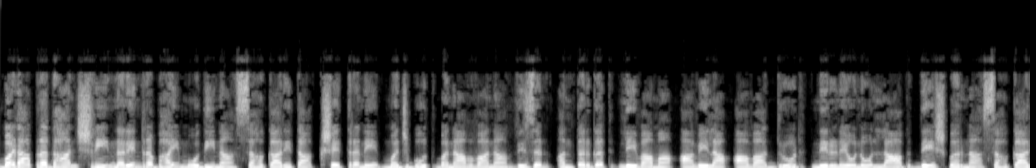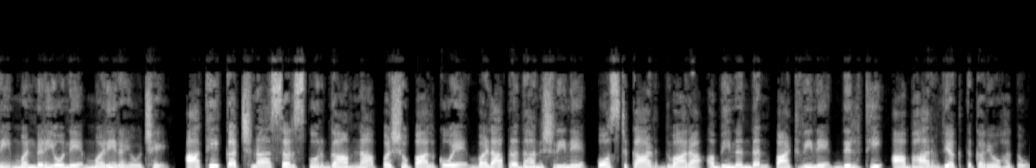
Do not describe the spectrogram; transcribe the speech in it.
વડાપ્રધાન શ્રી નરેન્દ્રભાઈ મોદીના સહકારિતા ક્ષેત્રને મજબૂત બનાવવાના વિઝન અંતર્ગત લેવામાં આવેલા આવા દૃઢ નિર્ણયોનો લાભ દેશભરના સહકારી મંડળીઓને મળી રહ્યો છે. આથી કચ્છના સરસપુર ગામના પશુપાલકોએ વડાપ્રધાનશ્રીને પોસ્ટકાર્ડ દ્વારા અભિનંદન પાઠવીને દિલથી આભાર વ્યક્ત કર્યો હતો.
